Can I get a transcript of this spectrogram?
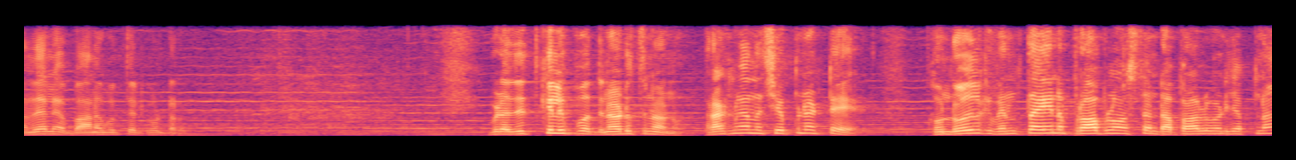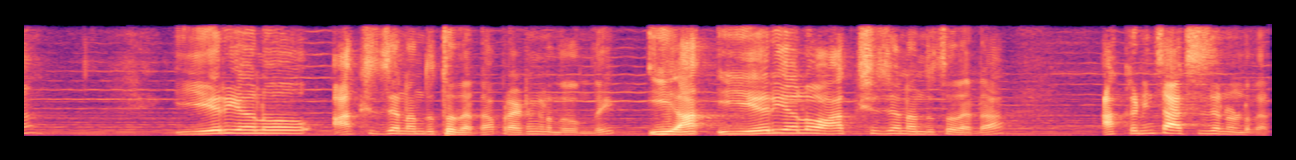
అదేలే బాగా గుర్తెట్టుకుంటారు. ఇప్పుడు అది ఎత్తుకెళ్ళిపోద్ది అడుగుతున్నాను ప్రకటన చెప్పినట్టే కొన్ని రోజులకి అయిన ప్రాబ్లం వస్తుందంటే. ఆ ప్రాబ్లం ఏంటి చెప్పినా? ఈ ఏరియాలో ఆక్సిజన్ అందుతుందట ప్రకటన అందుతుంది. ఈ ఆ- ఈ ఏరియాలో ఆక్సిజన్ అందుతుందట అక్కడి నుంచి ఆక్సిజన్ ఉండదట.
